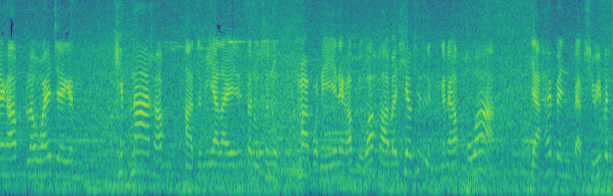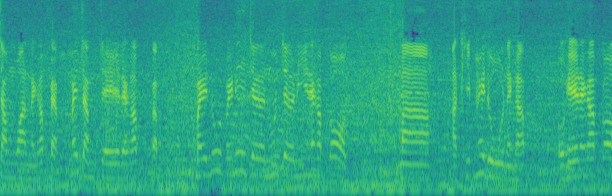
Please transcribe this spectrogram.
นะครับแล้วไว้เจอกันคลิปหน้าครับ อาจจะมีอะไรสนุกสนุกๆมากกว่านี้นะครับ หรือว่าพาไปเที่ยวที่อื่นกันนะครับ เพราะว่าอยากให้เป็นแบบชีวิตประจำวันนะครับ แบบไม่จำเจนะครับ แบบไปนู่นไปนี่เจอนู้นเจอนี้นะครับ ก็มาอัดคลิปให้ดูนะครับ โอเคนะครับก็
